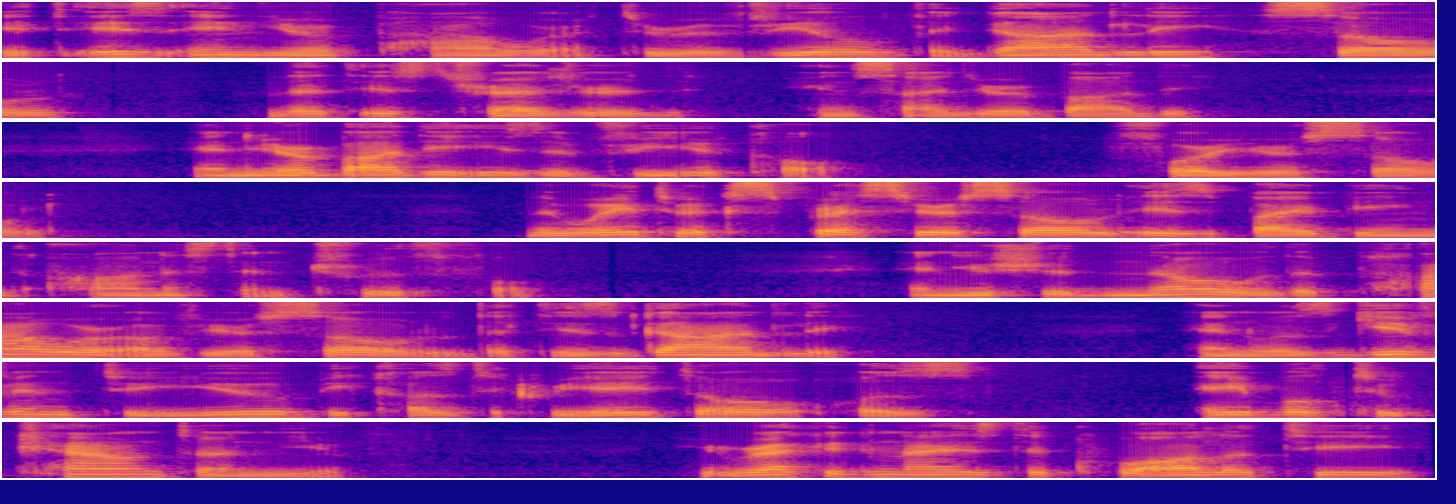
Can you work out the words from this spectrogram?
It is in your power to reveal the godly soul that is treasured inside your body. And your body is a vehicle for your soul. The way to express your soul is by being honest and truthful and you should know the power of your soul that is godly and was given to you because the Creator was able to count on you. He recognized the quality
